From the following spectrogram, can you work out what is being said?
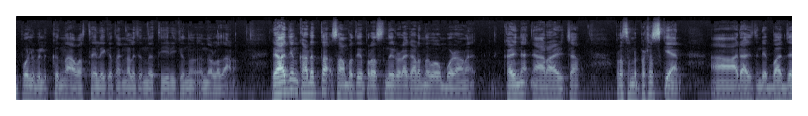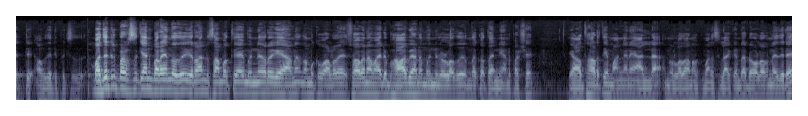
ഇപ്പോൾ വിൽക്കുന്ന അവസ്ഥയിലേക്ക് തങ്ങൾ ചെന്നെത്തിയിരിക്കുന്നു എന്നുള്ളതാണ്. രാജ്യം കടുത്ത സാമ്പത്തിക പ്രതിസന്ധിയിലൂടെ കടന്നു പോകുമ്പോഴാണ് കഴിഞ്ഞ ഞായറാഴ്ച പ്രസിഡന്റ് പെഷസ്കിയാൻ രാജ്യത്തിന്റെ ബജറ്റ് അവതരിപ്പിച്ചത്. ബജറ്റിൽ പെഷസ്കിയാൻ പറയുന്നത് ഇറാൻ സാമ്പത്തികമായി മുന്നേറുകയാണ് നമുക്ക് വളരെ ശോഭനമായൊരു ഭാവിയാണ് മുന്നിലുള്ളത് എന്നൊക്കെ തന്നെയാണ്. പക്ഷേ യാഥാർത്ഥ്യം അങ്ങനെ അല്ല എന്നുള്ളതാണ് നമുക്ക് മനസ്സിലാക്കേണ്ടത്. ഡോളറിനെതിരെ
